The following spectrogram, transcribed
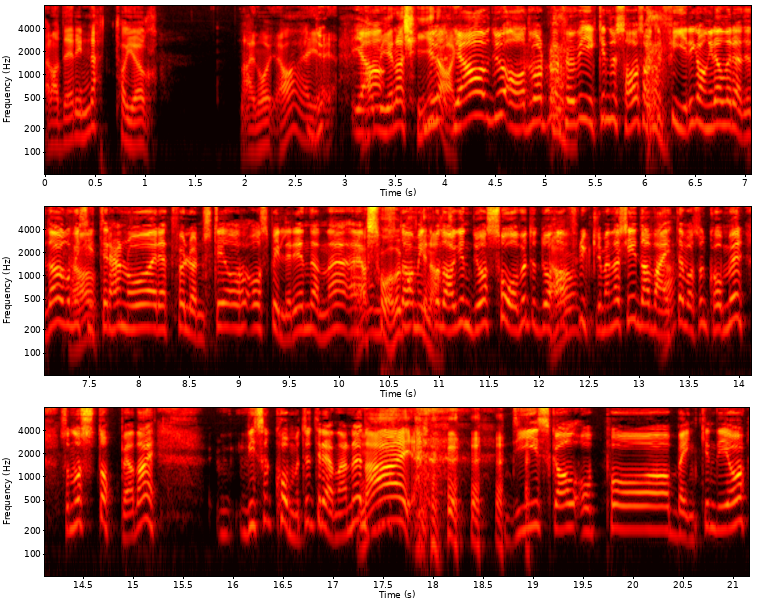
eller det er de nødt til å gjøre. Nei, nå Ja, jeg, jeg, jeg har mye energi i dag. Du, ja, du advarte meg før vi gikk inn. Du sa sagt det fire ganger allerede i dag. Og vi sitter her nå rett før lunsjtid og, og spiller inn denne eh, i midt på dagen. Du har sovet, du har fryktelig med energi. Da veit jeg hva som kommer. Så nå stopper jeg deg. Vi skal komme til trenerne. Nei! De skal opp på benken, de òg.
